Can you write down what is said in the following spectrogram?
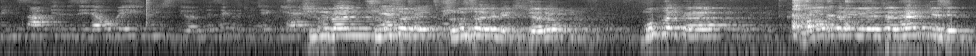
bir misafirimizi lavaboya gitmek istiyorum dese götürecek bir yer Şimdi yok. ben şunu Yani söyle şunu söylemek istiyorum. Mutlaka Malkara'yı yöneten herkesin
